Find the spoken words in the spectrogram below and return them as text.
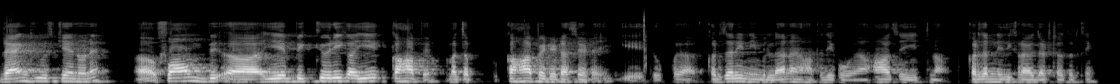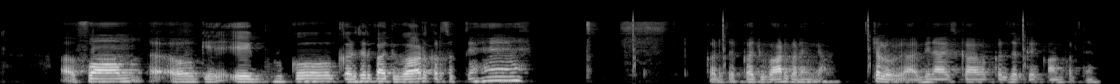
रैंक यूज़ किया इन्होंने। फॉर्म ये बिग क्यूरी का ये कहाँ पे मतलब कहाँ पे डेटा सेट है? ये देखो यार कर्जर ही नहीं मिल रहा है ना यहाँ पे, देखो यहाँ से इतना कर्जर नहीं दिख रहा है that's other thing form okay एक को कर्जर का जुगाड़ कर सकते हैं। कर्जर का जुगाड़ करेंगे चलो यार, बिना इसका कर्जर के काम करते हैं,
